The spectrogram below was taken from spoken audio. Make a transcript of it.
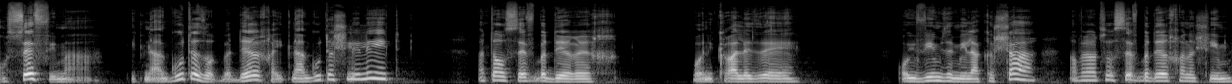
אוסף עם ההתנהגות הזאת בדרך, ההתנהגות השלילית, אתה אוסף בדרך, בוא נקרא לזה, אויבים זה מילה קשה, אבל אתה אוסף בדרך אנשים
